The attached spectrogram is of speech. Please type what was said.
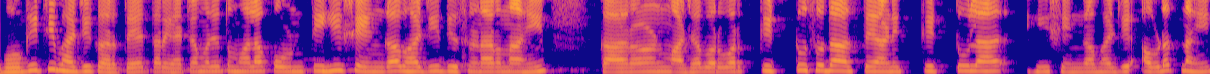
भोगीची भाजी करते. तर ह्याच्यामध्ये तुम्हाला कोणतीही शेंगा भाजी दिसणार नाही कारण माझ्याबरोबर किट्टूसुद्धा असते आणि किट्टूला ही शेंगा भाजी आवडत नाही.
